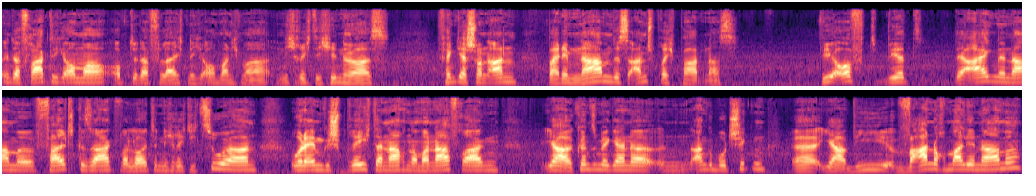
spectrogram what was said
hinterfrag dich auch mal, ob du da vielleicht nicht auch manchmal nicht richtig hinhörst fängt ja schon an bei dem Namen des Ansprechpartners. Wie oft wird der eigene Name falsch gesagt, weil Leute nicht richtig zuhören oder im Gespräch danach nochmal nachfragen. Ja, können Sie mir gerne ein Angebot schicken? Äh, ja, wie war nochmal Ihr Name?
